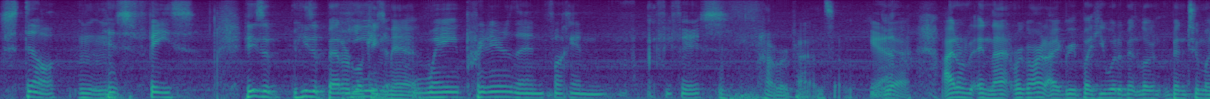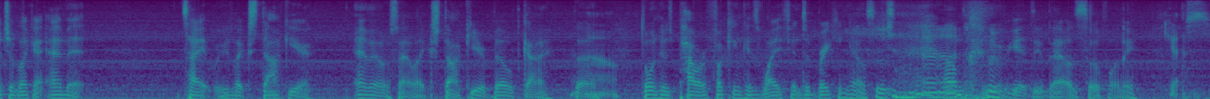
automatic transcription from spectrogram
Still, mm-mm. his face. he's a he's a better he's looking man. Way prettier than fucking goofy face. Robert Pattinson. Yeah. Yeah, I don't. In that regard, I agree. But he would have been been too much of like a Emmett type, where he's like stockier. Emmett was that like stockier build guy, the Oh. the one who's power fucking his wife into breaking houses. Um, I'll never forget, dude. That was so funny. yes.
